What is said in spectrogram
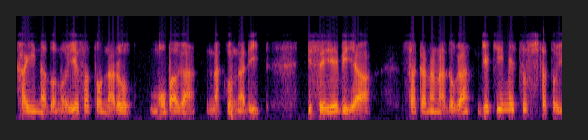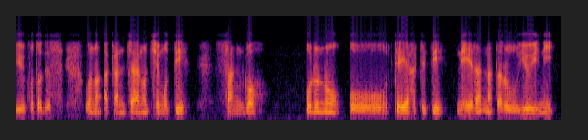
貝などの餌となる藻場がなくなり、伊勢エビや魚などが撃滅したということです。このアカンチャーのチムティ、サンゴ、ウルの手当てて、ねえらんなたるゆいに、ねえらんなたることさに、イウン、ケ、えー、カイ、ケ、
